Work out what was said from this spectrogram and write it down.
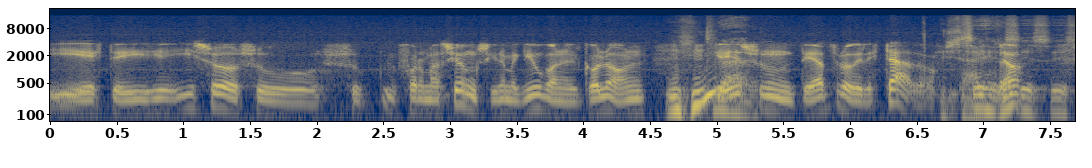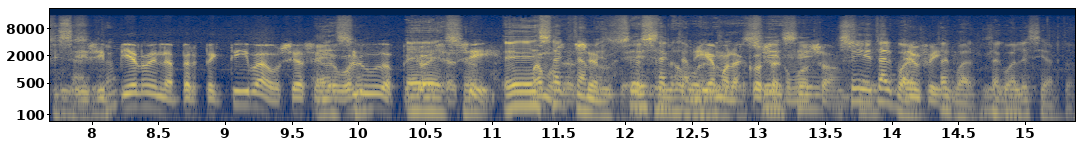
y este hizo su, su, formación, si no me equivoco, en el Colón, que es un teatro del Estado. y si pierden la perspectiva o se hacen los boludos, pero es así. Exactamente, exactamente. Digamos las cosas como son. Sí, tal cual, tal cual, tal cual, es cierto.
